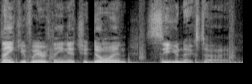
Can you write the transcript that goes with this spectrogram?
Thank you for everything that you're doing. See you next time.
